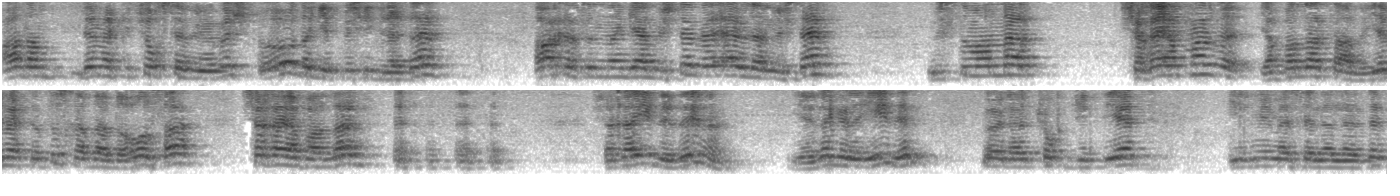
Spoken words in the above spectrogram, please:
Adam demek ki çok seviyormuş. O da gitmiş hicrete. Arkasından gelmişler ve evlenmişler. Müslümanlar şaka yapmaz mı? Yaparlar tabi. Yemekte tuz kadar da olsa şaka yaparlar. şaka iyidir değil mi? Yerine göre iyidir. Böyle çok ciddiyet ilmi meselelerde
